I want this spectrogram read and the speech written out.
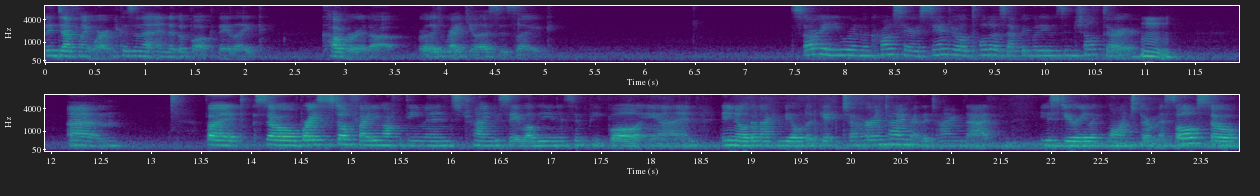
They definitely were because in the end of the book they like cover it up, or like Rigelus is like. Sorry, you were in the crosshairs. Sandra told us everybody was in shelter. Hmm. Um, but so Bryce is still fighting off the demons, trying to save all the innocent people, and they know they're not gonna be able to get to her in time by the time that Asteri like launch their missile. So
